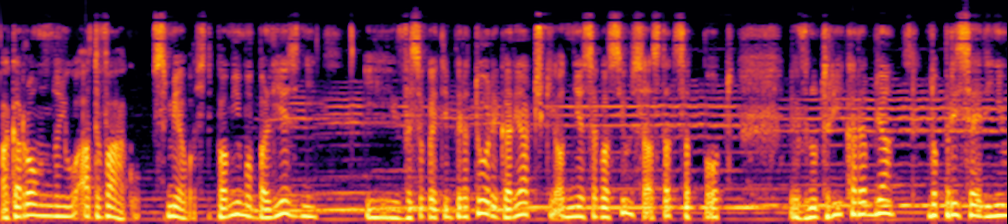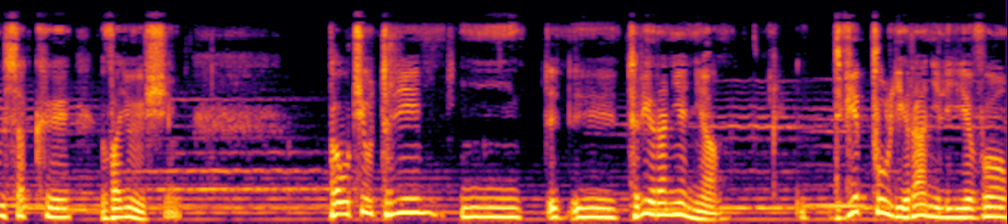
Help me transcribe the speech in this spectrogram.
огромную отвагу, смелость. Помимо болезней и высокой температуры, горячки, он не согласился остаться под, внутри корабля, но присоединился к воюющим. получил три, три ранения. Две пули ранили его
